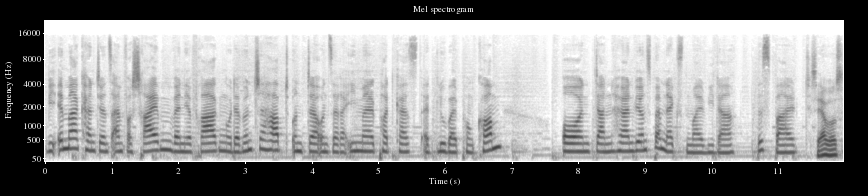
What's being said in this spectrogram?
Wie immer könnt ihr uns einfach schreiben, wenn ihr Fragen oder Wünsche habt unter unserer E-Mail podcast.global.com und dann hören wir uns beim nächsten Mal wieder. Bis bald. Servus.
